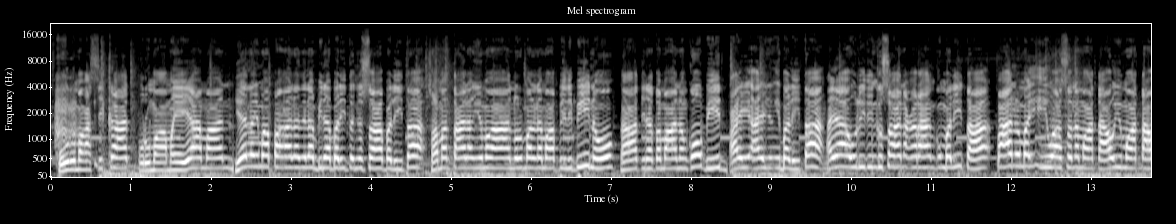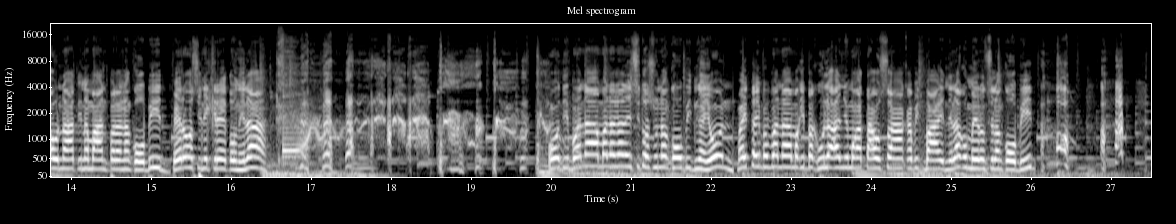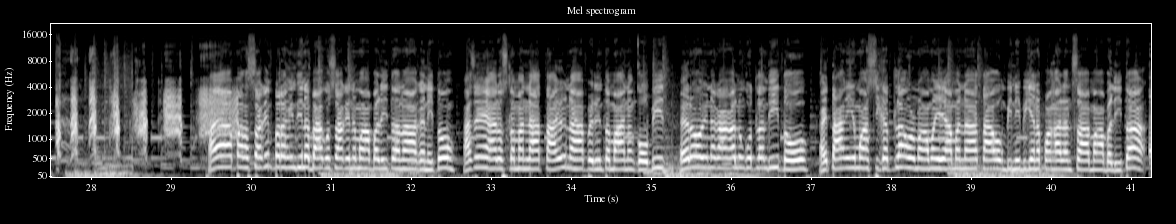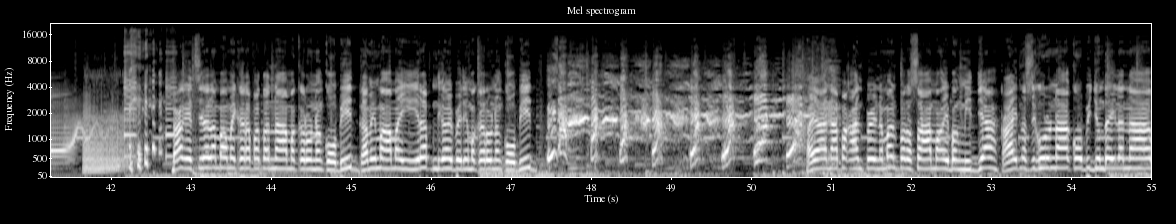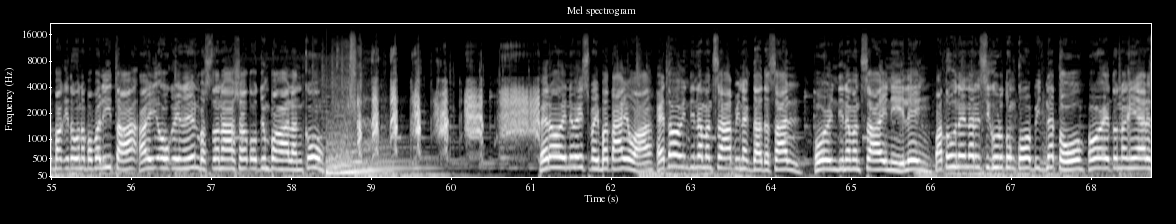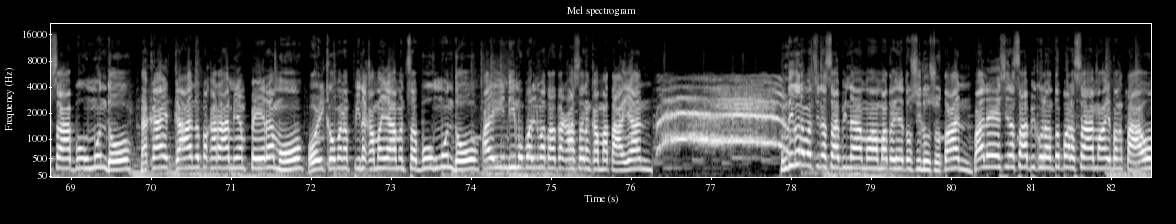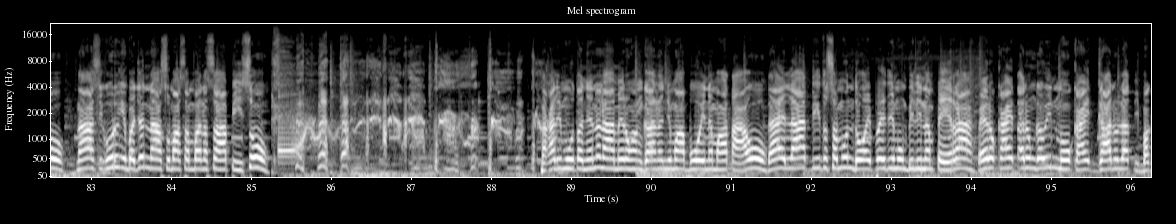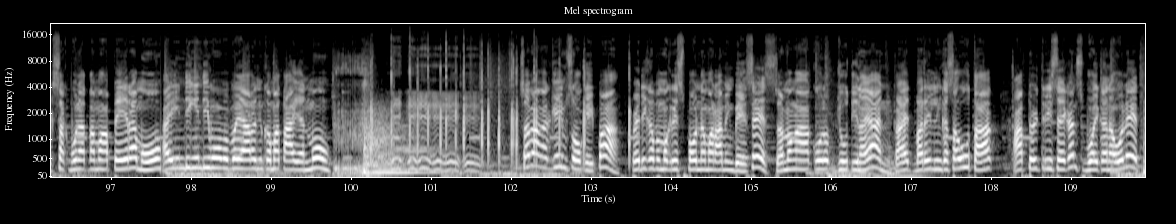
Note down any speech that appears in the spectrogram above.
Puro mga sikat, puro mga mayayaman. Yan lang yung mga pangalan nilang binabalita nyo sa balita. Samantalang yung mga normal na mga Pilipino na tinatamaan ng COVID ay ayaw yung ibalita. Kaya ulitin ko sa nakaraan kong balita, paano may iwasan ng mga tao yung mga tao na tinamaan pala ng COVID pero sinikreto nila. O di ba na malala na yung sitwasyon ng COVID ngayon? May time pa ba na makipaghulaan yung mga tao sa kapitbahay nila kung meron silang COVID? Kaya para sa akin parang hindi na bago sa akin ng mga balita na ganito. Kasi halos naman lahat tayo na pwedeng tamaan ng COVID. Pero yung nakakalungkot lang dito ay tangi yung mga sikat lang or mga mayayaman na taong binibigyan ng pangalan sa mga balita. Bakit? Sila lang ba may karapatan na magkaroon ng COVID? Kami mga mahihirap, hindi kami pwedeng magkaroon ng COVID? Kaya napaka-unfair naman para sa mga ibang media. Kahit na siguro na COVID yung dahilan na bakit ako napabalita, ay okay na yun basta na shoutout yung pangalan ko. Pero anyways, may ba tayo ha? Ito, hindi naman sa pinagdadasal or hindi naman sa iniling. Patunay na rin siguro tong COVID na to o ito nangyayari sa buong mundo na kahit gaano pa karami ang pera mo o ikaw man ang pinakamayaman sa buong mundo ay hindi mo pa rin matatakasan ng kamatayan. Hindi ko naman sinasabi na mamamatay na itong si Lusutan. Bale, sinasabi ko lang to para sa mga ibang tao na siguro yung iba dyan na sumasamba na sa piso. Nakalimutan niya na na merong hangganan yung mga buhay ng mga tao. Dahil lahat dito sa mundo ay pwede mong bilhin ng pera. Pero kahit anong gawin mo, kahit gaano lahat ibagsak mo lahat ng mga pera mo, ay hindi hindi mo mababayaran yung kamatayan mo. Sa mga games, okay pa. Pwede ka pa mag-respawn ng maraming beses. Sa mga Call of Duty na yan, kahit barilin ka sa utak, after 3 seconds, buhay ka na ulit.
